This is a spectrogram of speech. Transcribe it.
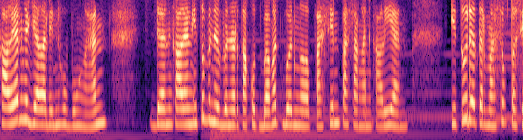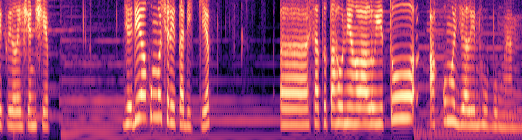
kalian ngejalanin hubungan dan kalian itu bener-bener takut banget buat ngelepasin pasangan kalian. Itu udah termasuk toxic relationship. Jadi aku mau cerita dikit. Uh, satu tahun yang lalu itu aku ngejalin hubungan.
